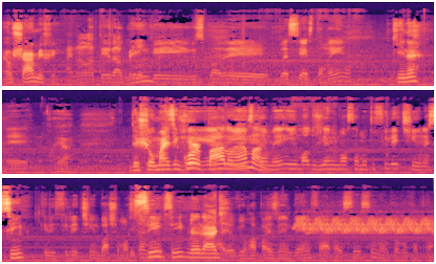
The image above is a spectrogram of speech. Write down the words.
É o charme, filho. Aí na lateral Bem- coloquei o spoiler do SS também, ó. Aqui, né? É. Aí, ó. Deixou mais encorpado, GM, né, isso mano? Também, e o modo GM mostra muito filetinho, né? Sim. Aquele filetinho embaixo mostra Sim, muito. sim, Aí verdade. eu vi um rapaz vendendo e falei, ah, vai ser esse mesmo que eu vou comprar.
